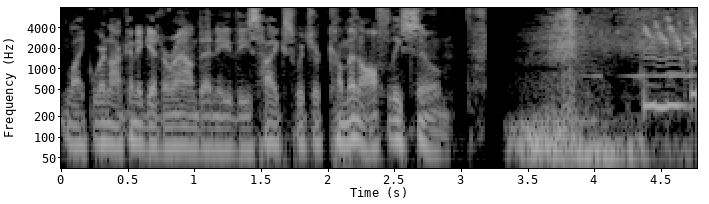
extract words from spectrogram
like we're not going to get around any of these hikes, which are coming awfully soon. Música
